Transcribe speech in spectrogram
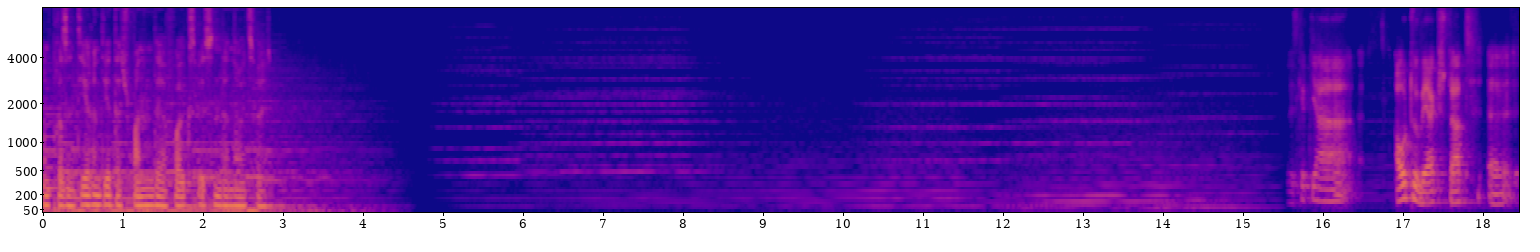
und präsentieren dir das spannende Erfolgswissen der Neuzeit. Es gibt ja Autowerkstatt, äh,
